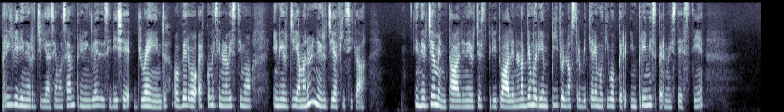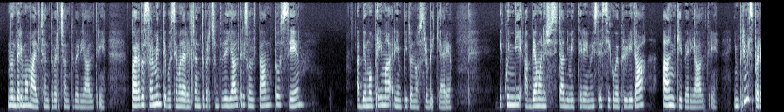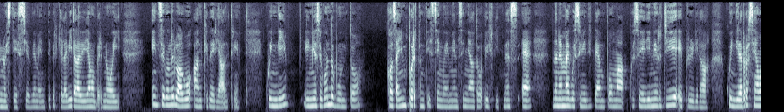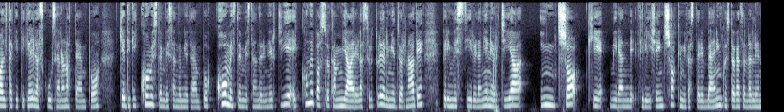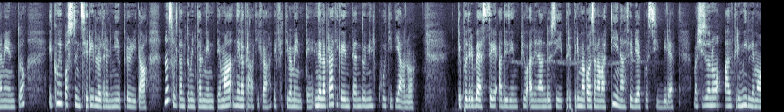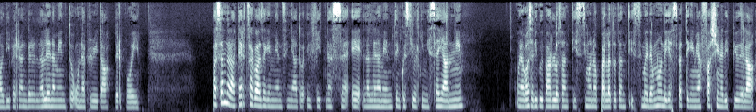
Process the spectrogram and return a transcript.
privi di energia, siamo sempre in inglese si dice drained, ovvero è come se non avessimo energia, ma non energia fisica, energia mentale, energia spirituale, non abbiamo riempito il nostro bicchiere emotivo per, in primis per noi stessi, non daremo mai il 100% per gli altri. Paradossalmente possiamo dare il 100% degli altri soltanto se abbiamo prima riempito il nostro bicchiere e quindi abbiamo necessità di mettere noi stessi come priorità anche per gli altri. In primis per noi stessi, ovviamente, perché la vita la viviamo per noi, e in secondo luogo anche per gli altri. Quindi il mio secondo punto, cosa importantissima che mi ha insegnato il fitness, è non è mai questione di tempo, ma questione di energie e priorità. Quindi la prossima volta che ti crei la scusa non ho tempo, chiediti come sto investendo il mio tempo, come sto investendo le energie e come posso cambiare la struttura delle mie giornate per investire la mia energia in ciò che mi rende felice, in ciò che mi fa stare bene, in questo caso l'allenamento, e come posso inserirlo tra le mie priorità, non soltanto mentalmente, ma nella pratica, effettivamente. E nella pratica intendo nel quotidiano che potrebbe essere ad esempio allenandosi per prima cosa la mattina, se vi è possibile, ma ci sono altri mille modi per rendere l'allenamento una priorità per voi. Passando alla terza cosa che mi ha insegnato il fitness e l'allenamento in questi ultimi sei anni, una cosa di cui parlo tantissimo, ne ho parlato tantissimo ed è uno degli aspetti che mi affascina di più della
